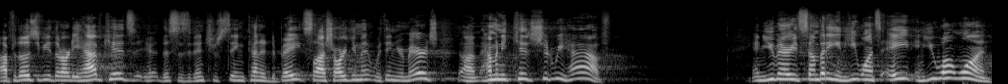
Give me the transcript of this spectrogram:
Uh, for those of you that already have kids, this is an interesting kind of debate slash argument within your marriage. Um, how many kids should we have? And you married somebody and he wants eight and you want one.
